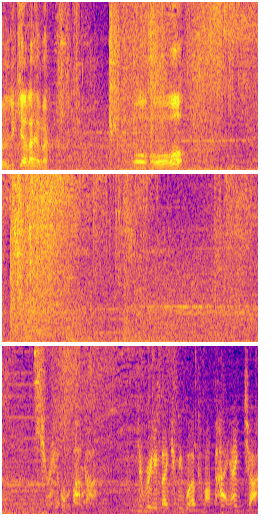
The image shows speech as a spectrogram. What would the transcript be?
Öldük ya lan hemen. Oho. You little bugger. You're really making me work for my pay, ain't ya?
